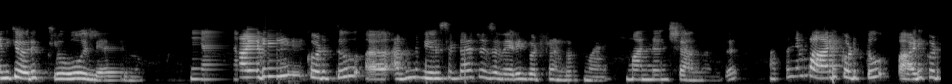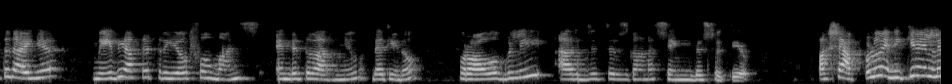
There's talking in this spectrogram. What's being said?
എനിക്ക് ഒരു ക്ലൂ ഇല്ലായിരുന്നു. പാടി കൊടുത്തു. അതിന്റെ music director is a very good friend of my Mannan Shah എന്നുണ്ട് അപ്പൊ ഞാൻ പാടി കൊടുത്തു. പാടി കൊടുത്തു കഴിഞ്ഞ് maybe after three or four months എന്റെ അടുത്ത് പറഞ്ഞു that you know probably Arijit is gonna sing this with you പക്ഷെ അപ്പോഴും എനിക്ക് നല്ല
